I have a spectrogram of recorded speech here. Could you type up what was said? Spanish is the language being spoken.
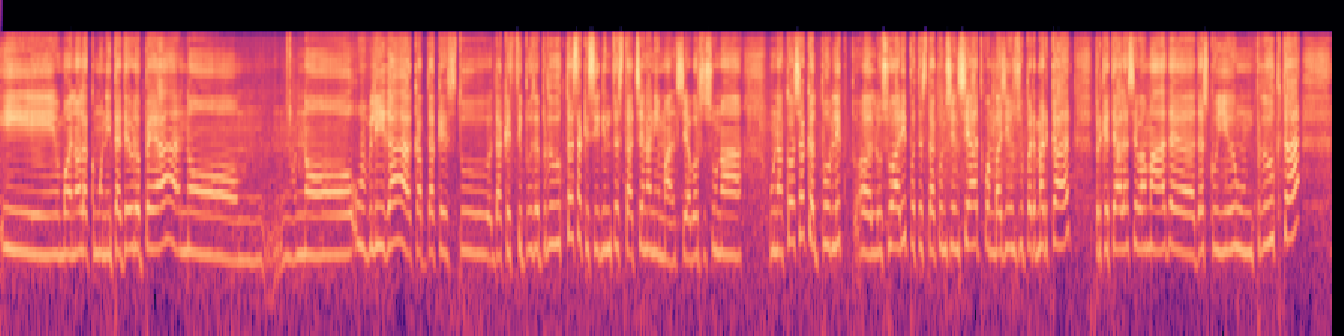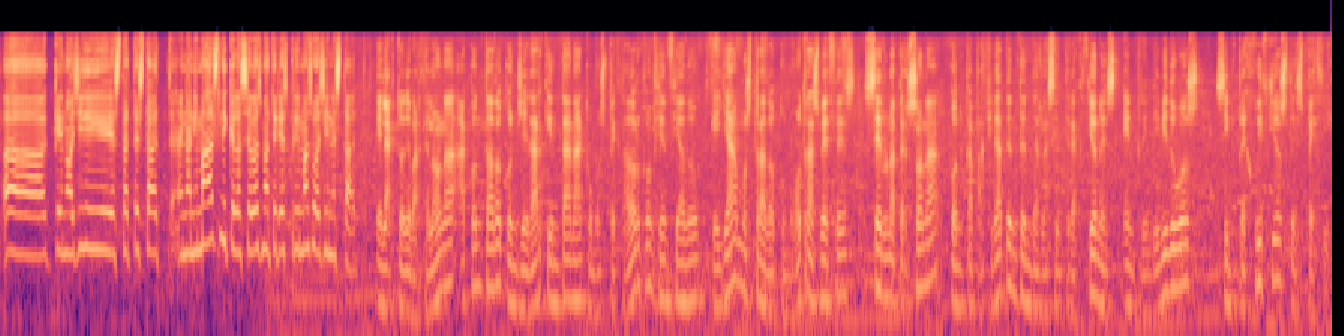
I bueno, la comunitat europea no, no obliga a cap d'aquests tipus de productes a que siguin testats en animals. Llavors és una, una cosa que el públic, l'usuari, pot estar conscienciat quan vagi a un supermercat perquè té a la seva mà d'escollir de, un producte eh, que no hagi estat testat en animals ni que les seves matèries primes ho hagin estat. El acto de Barcelona ha contado con Gerard Quintana como espectador concienciado que ya ha mostrado, como otras veces, ser una persona con capacidad de entender las interacciones entre individuos sin prejuicios de especie.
